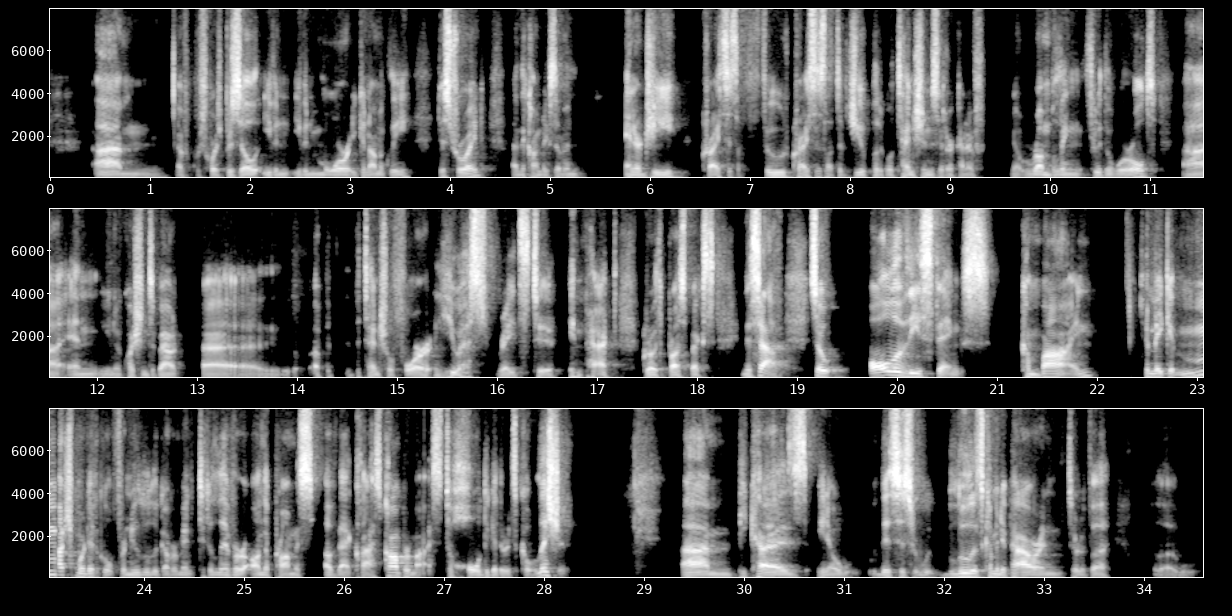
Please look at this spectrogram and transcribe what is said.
Um, of course, Brazil even even more economically destroyed in the context of an energy crisis, a food crisis, lots of geopolitical tensions that are kind of you know, rumbling through the world, uh, and you know questions about uh, potential for U.S. rates to impact growth prospects in the South. So all of these things combine to make it much more difficult for new Lula government to deliver on the promise of that class compromise, to hold together its coalition. Um, because you know this is Lula's coming to power in sort of a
